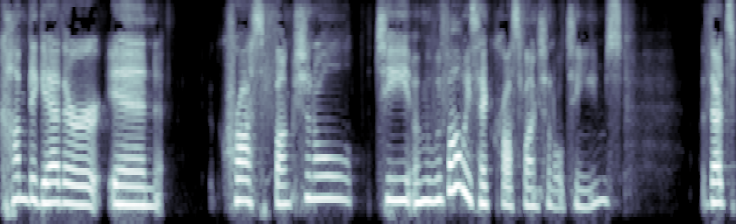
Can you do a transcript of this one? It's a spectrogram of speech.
come together in cross functional team. I mean, we've always had cross functional teams. That's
